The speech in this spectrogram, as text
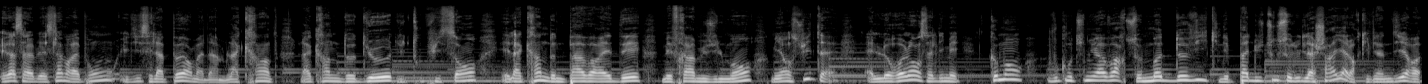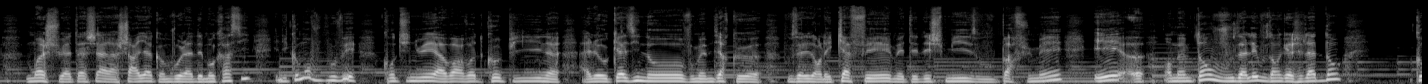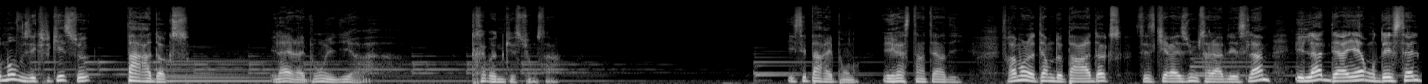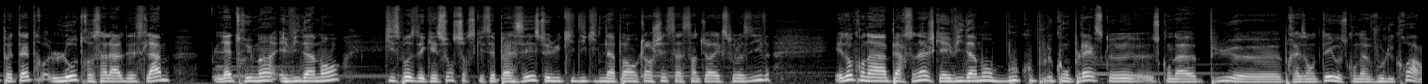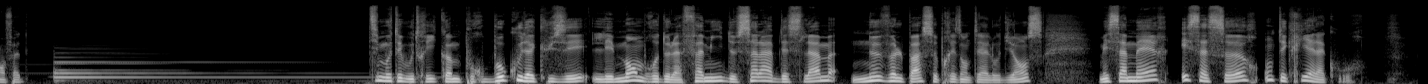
et là, Salah Abdeslam répond, il dit c'est la peur, madame, la crainte, la crainte de Dieu, du Tout-Puissant, et la crainte de ne pas avoir aidé mes frères musulmans. Mais ensuite, elle le relance, elle dit mais comment vous continuez à avoir ce mode de vie qui n'est pas du tout celui de la charia, alors qu'il vient de dire moi je suis attaché à la charia comme vous à la démocratie. Il dit comment vous pouvez continuer à avoir votre copine, aller au casino, vous-même dire que vous allez dans les cafés, mettez des chemises, vous vous parfumez, et euh, en même temps vous allez vous engager là-dedans. Comment vous expliquez ce paradoxe Et là, il répond, il dit, bah, très bonne question ça. Il ne sait pas répondre. il reste interdit. Vraiment, le terme de paradoxe, c'est ce qui résume Salah Abdeslam. Et là, derrière, on décèle peut-être l'autre Salah Abdeslam, l'être humain évidemment, qui se pose des questions sur ce qui s'est passé, celui qui dit qu'il n'a pas enclenché sa ceinture explosive. Et donc on a un personnage qui est évidemment beaucoup plus complexe que ce qu'on a pu euh, présenter ou ce qu'on a voulu croire en fait. Timothée Boutry, comme pour beaucoup d'accusés, les membres de la famille de Salah Abdeslam ne veulent pas se présenter à l'audience, mais sa mère et sa sœur ont écrit à la cour.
